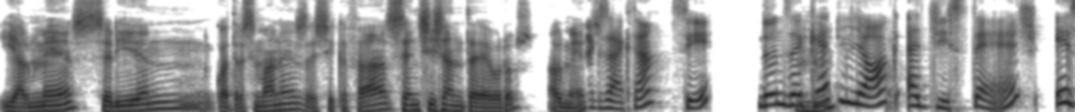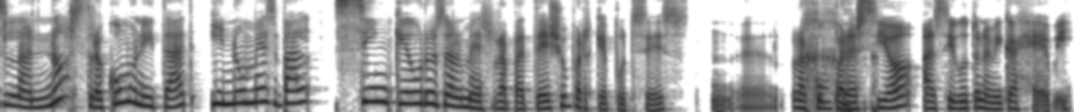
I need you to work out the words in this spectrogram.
i al mes serien 4 setmanes, així que fa 160 euros al mes. Exacte, sí. Doncs mm -hmm. aquest lloc existeix, és la nostra comunitat i només val 5 euros al mes. Repeteixo perquè potser és, eh, la comparació ha sigut una mica heavy.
